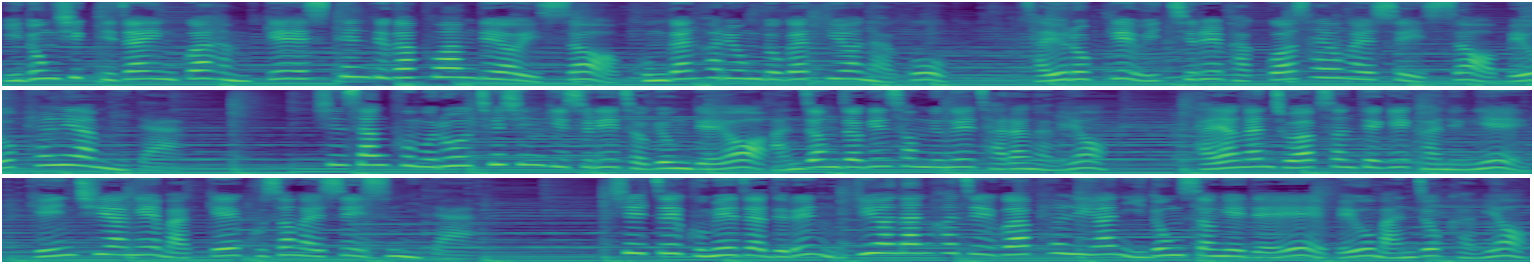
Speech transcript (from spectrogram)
이동식 디자인과 함께 스탠드가 포함되어 있어 공간 활용도가 뛰어나고 자유롭게 위치를 바꿔 사용할 수 있어 매우 편리합니다. 신상품으로 최신 기술이 적용되어 안정적인 성능을 자랑하며 다양한 조합 선택이 가능해 개인 취향에 맞게 구성할 수 있습니다. 실제 구매자들은 뛰어난 화질과 편리한 이동성에 대해 매우 만족하며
